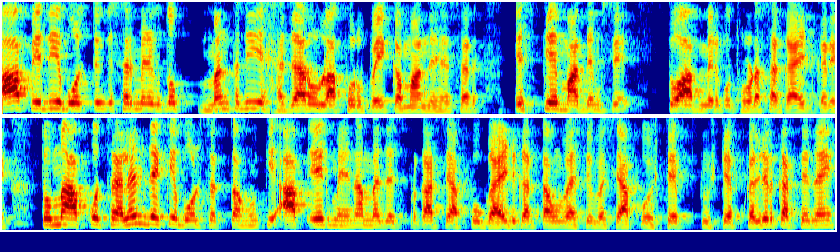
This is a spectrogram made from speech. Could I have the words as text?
आप यदि बोलते हो कि, सर, मेरे को तो मंथली हज़ारों लाखों रुपए कमाने हैं, सर, इसके माध्यम से तो आप मेरे को थोड़ा सा गाइड करें। तो मैं आपको चैलेंज देके बोल सकता हूँ कि आप एक महीना मैं जिस प्रकार से आपको गाइड करता हूँ वैसे वैसे आपको स्टेप टू स्टेप क्लियर करते जाएँ।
